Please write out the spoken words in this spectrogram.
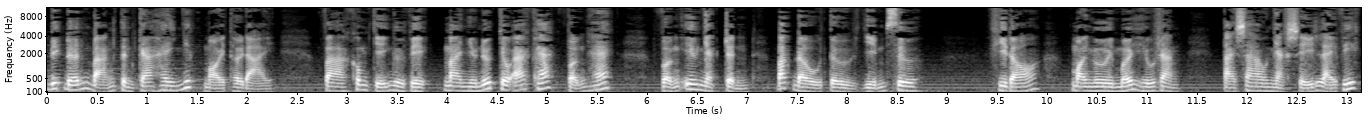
biết đến bản tình ca hay nhất mọi thời đại, và không chỉ người Việt mà nhiều nước châu Á khác vẫn hát, vẫn yêu nhạc Trịnh bắt đầu từ Diễm Xưa. Khi đó, mọi người mới hiểu rằng tại sao nhạc sĩ lại viết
